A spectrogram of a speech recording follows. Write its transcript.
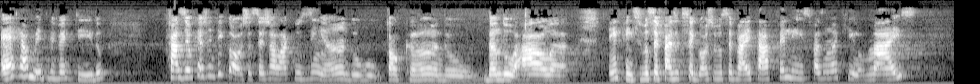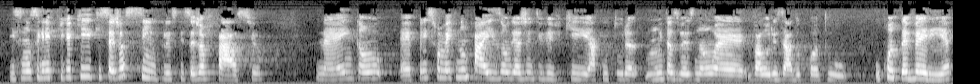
É realmente divertido fazer o que a gente gosta, seja lá cozinhando, tocando, dando aula. Enfim, se você faz o que você gosta, você vai estar feliz fazendo aquilo. Mas isso não significa que, que seja simples, que seja fácil. Né? Então, é, principalmente num país onde a gente vive que a cultura muitas vezes não é valorizada o quanto, o quanto deveria,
